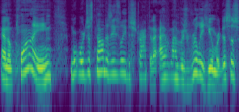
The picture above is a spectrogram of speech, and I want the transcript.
and applying, we're, we're just not as easily distracted. I, I, I was really humored. This is,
